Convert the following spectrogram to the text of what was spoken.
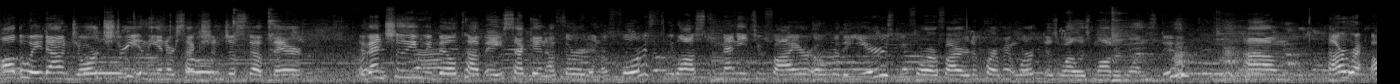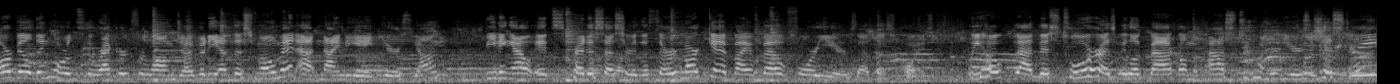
all the way down George Street in the intersection just up there. Eventually we built up a second, a third, and a fourth. We lost many to fire over the years before our fire department worked as well as modern ones do. Um, our, our building holds the record for longevity at this moment at 98 years young, beating out its predecessor, the third market, by about four years at this point. We hope that this tour, as we look back on the past 200 years of history,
